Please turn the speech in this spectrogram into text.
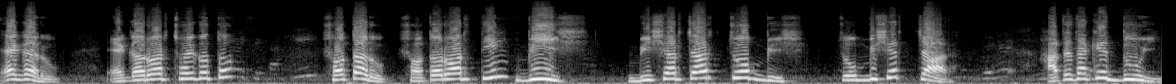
এগারো। এগারো আর ছয় কত? সতেরো। সতেরো আর তিন, বিশ। বিশ আর চার, চব্বিশ। চব্বিশের চার। হাতে থাকে দুই।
